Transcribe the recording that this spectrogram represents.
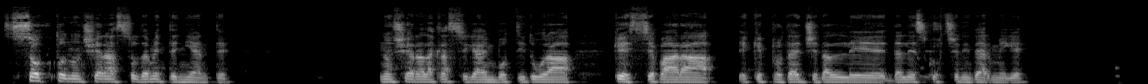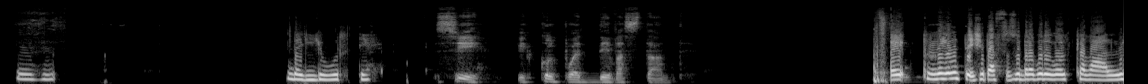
Sotto non c'era assolutamente niente. Non c'era la classica imbottitura che separa e che protegge dalle, dalle escursioni termiche. Mhm. Degli urti. Sì, il colpo è devastante. E praticamente ci passa sopra pure col cavallo.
